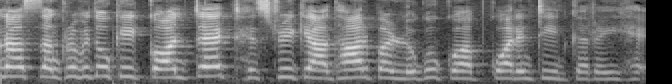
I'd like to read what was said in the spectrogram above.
कोरोना संक्रमितों की कांटेक्ट हिस्ट्री के आधार पर लोगों को अब क्वारंटीन कर रही है।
